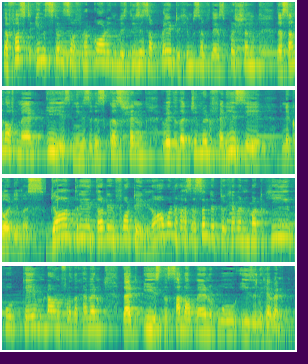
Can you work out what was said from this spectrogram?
The first instance of record in which Jesus applied to himself the expression the Son of Man is in his discussion with the timid Pharisee Nicodemus. John 3 13 14. No one has ascended to heaven but he who came down from the heaven, that is the Son of Man who is in heaven.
